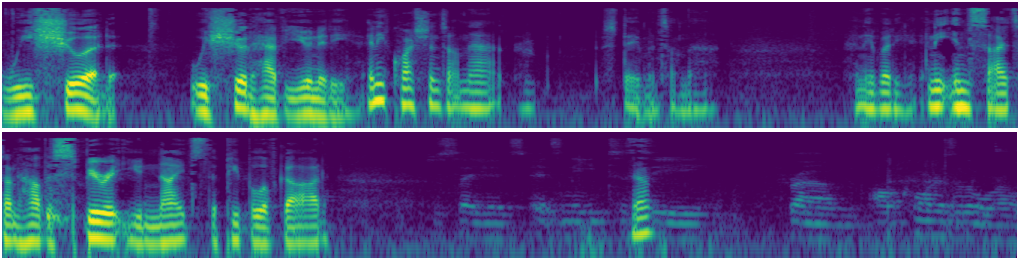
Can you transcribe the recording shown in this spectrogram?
we should we should have unity. Any questions on that? Or statements on that? Anybody? Any insights on how the Spirit unites the people of God? Just say it's, it's neat to yeah. see from all corners of the world.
